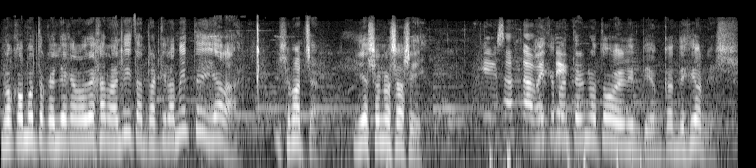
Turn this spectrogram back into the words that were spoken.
no como otro que llega lo dejan allí tan tranquilamente y ala, y se marchan. Y eso no es así. Hay que Exactamente. mantenerlo todo limpio, en condiciones,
